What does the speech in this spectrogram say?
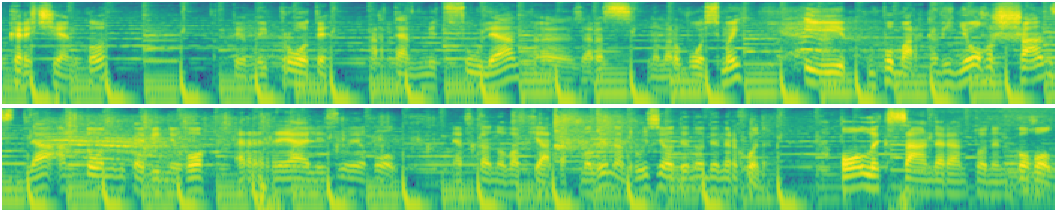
Кириченко. Активний проти Артем Міцуля. Е, Зараз номер восьмий. І помарка від нього шанс для Антоненка. Він його реалізує гол. ФК Нова п'ята хвилина. Друзі, 1-1 рахунок. Олександр Антоненко гол.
